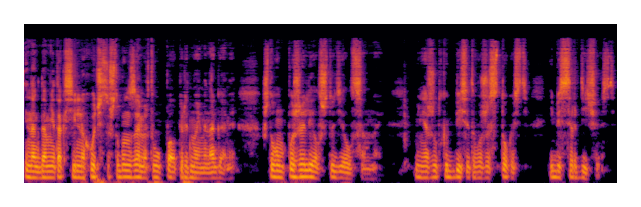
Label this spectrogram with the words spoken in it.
Иногда мне так сильно хочется, чтобы он замертво упал перед моими ногами, чтобы он пожалел, что делал со мной. Меня жутко бесит его жестокость и бессердечность.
